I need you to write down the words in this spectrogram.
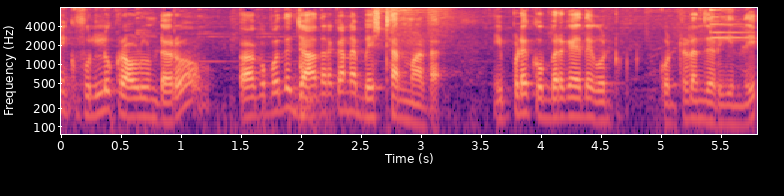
మీకు ఫుల్ క్రౌడ్ ఉంటారు. కాకపోతే జాతర కన్నా బెస్ట్ అనమాట ఇప్పుడే కొబ్బరికాయ అయితే కొట్టు కొట్టడం జరిగింది.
